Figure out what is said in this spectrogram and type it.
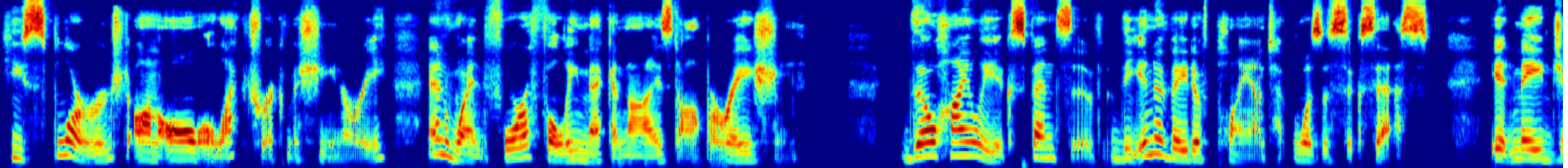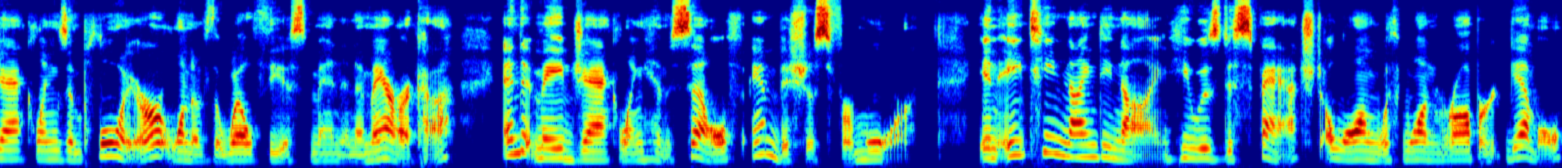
he splurged on all electric machinery and went for a fully mechanized operation. Though highly expensive, the innovative plant was a success. It made Jackling's employer one of the wealthiest men in America, and it made Jackling himself ambitious for more. In 1899, he was dispatched along with one Robert Gemmell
